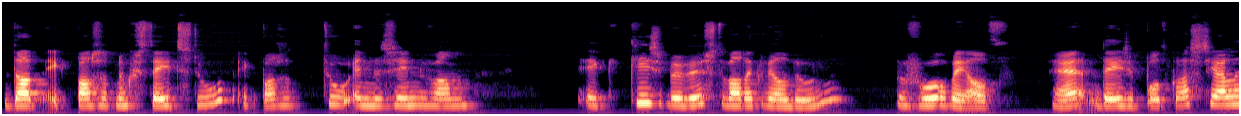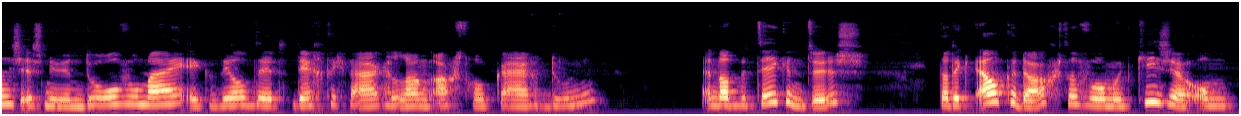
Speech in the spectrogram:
dat, ik pas het nog steeds toe. Ik pas het toe in de zin van, ik kies bewust wat ik wil doen. Bijvoorbeeld, hè, deze podcast challenge is nu een doel voor mij. Ik wil dit 30 dagen lang achter elkaar doen. En dat betekent dus dat ik elke dag ervoor moet kiezen om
